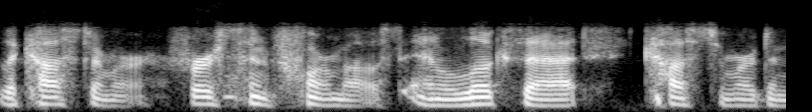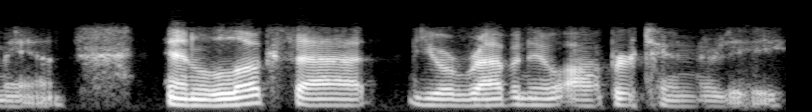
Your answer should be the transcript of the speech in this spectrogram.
the customer first and foremost and looks at customer demand and looks at your revenue opportunity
